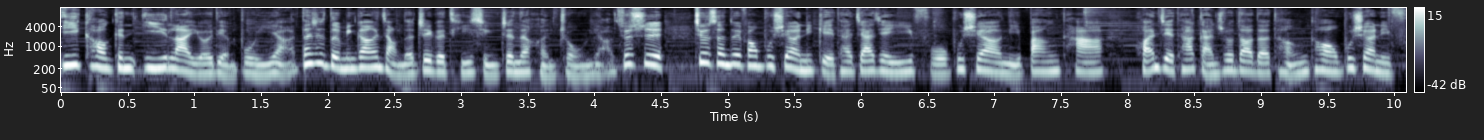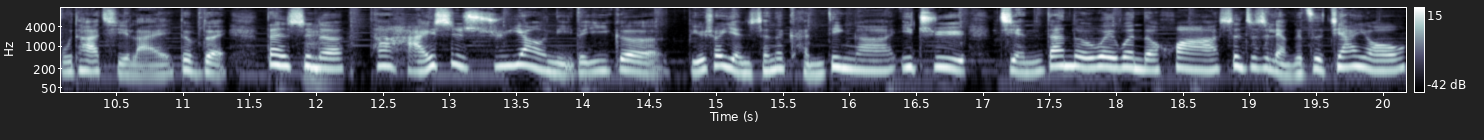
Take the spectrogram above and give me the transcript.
依靠跟依赖有点不一样，但是德明刚刚讲的这个提醒真的很重要，就是就算对方不需要你给他加件衣服，不需要你帮他缓解他感受到的疼痛，不需要你扶他起来，对不对？但是呢，他还是需要你的一个，比如说眼神的肯定啊，一句简单的慰问的话，甚至是两个字加油，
